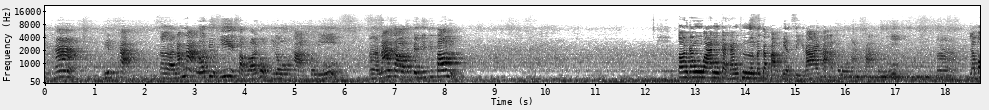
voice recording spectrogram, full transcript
21.5 ลิตรค่ะเอ่อน้ำหนักรถอยู่ที่ 206 กิโลค่ะ ตัวนี้เอ่อหน้าจอจะเป็นดิจิตอล ตอนกลางวันกับกลางคืนมันจะปรับเปลี่ยนสีได้ค่ะ อัตโนมัติค่ะตัวนี้ระบ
